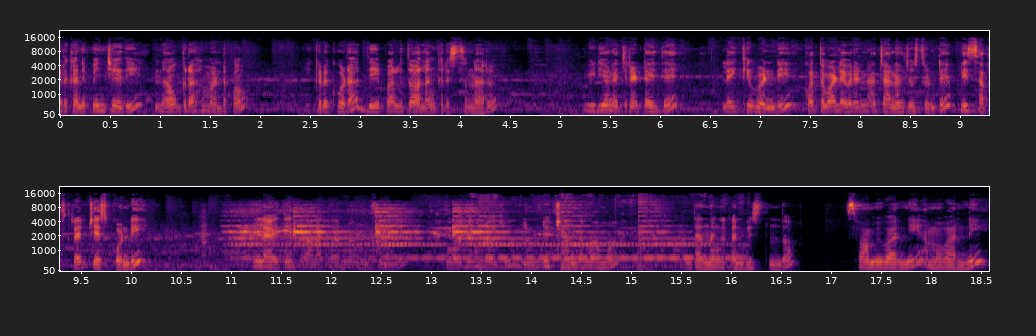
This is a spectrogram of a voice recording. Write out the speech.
ఇక్కడ కనిపించేది నవగ్రహ మండపం. ఇక్కడ కూడా దీపాలతో అలంకరిస్తున్నారు. వీడియో నచ్చినట్టయితే లైక్ ఇవ్వండి. కొత్త వాళ్ళు ఎవరైనా నా ఛానల్ చూస్తుంటే ప్లీజ్ సబ్స్క్రైబ్ చేసుకోండి. ఇలా అయితే జ్వాలాతోరణం ఉంటుంది. పౌర్ణమి రోజు నిండు చందమామ ఎంత అందంగా కనిపిస్తుందో. స్వామివారిని అమ్మవారిని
